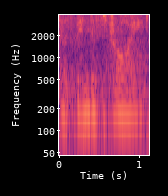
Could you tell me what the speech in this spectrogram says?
Has been destroyed.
